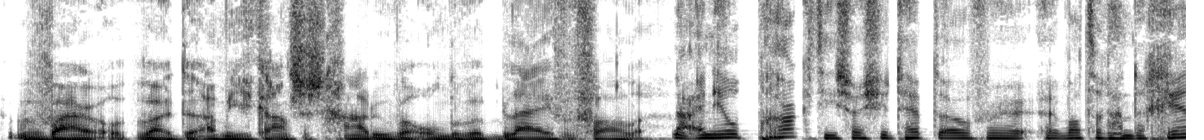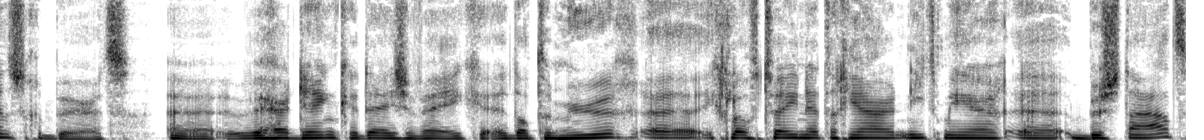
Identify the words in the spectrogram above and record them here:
waar, waar de Amerikaanse schaduw waaronder we blijven vallen. Nou, en heel praktisch als je het hebt over uh, wat er aan de grens gebeurt. Uh, we herdenken deze week uh, dat de muur, ik geloof 32 jaar, niet meer bestaat.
